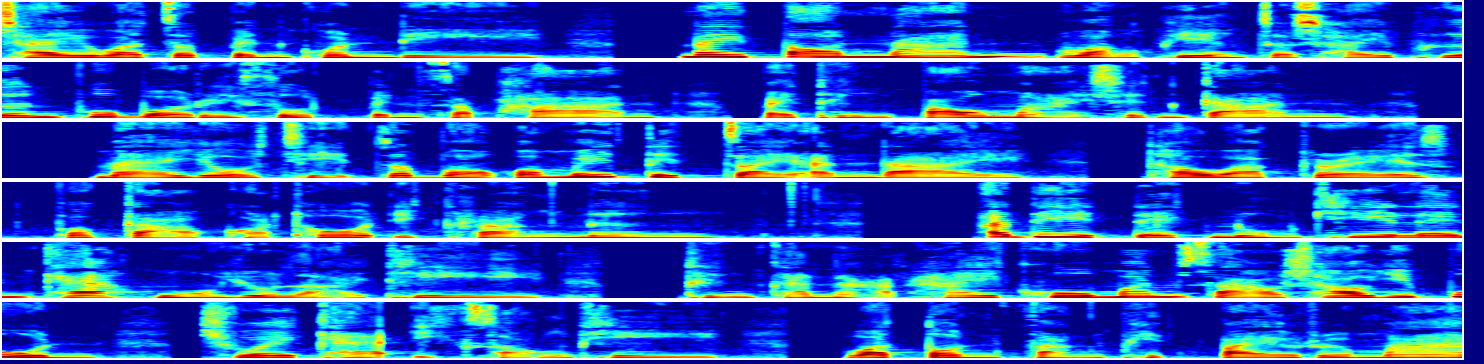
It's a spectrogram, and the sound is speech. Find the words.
ใช่ว่าจะเป็นคนดี ในตอนนั้นหวังเพียงจะใช้เพื่อนผู้บริสุทธิ์เป็นสะพานไปถึงเป้าหมายเช่นกัน แม้โยชิจะบอกว่าไม่ติดใจอันใดทว่าเกรซก็กล่าวขอโทษอีกครั้งหนึ่ง อดีตเด็กหนุ่มขี้เล่นแคะหูอยู่หลายที ถึงขนาดให้คู่มั่นสาวชาวญี่ปุ่น ช่วยแคะอีกสองที ว่าตนฟังผิดไปหรือไม่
